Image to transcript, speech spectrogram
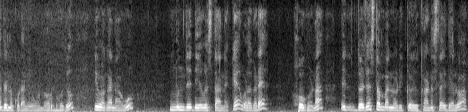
ಅದನ್ನು ಕೂಡ ನೀವು ನೋಡಬಹುದು ಇವಾಗ ನಾವು ಮುಂದೆ ದೇವಸ್ಥಾನಕ್ಕೆ ಒಳಗಡೆ ಹೋಗೋಣ. ಧ್ವಜಸ್ತಂಭ ನೋಡಿ ಕಾಣಿಸ್ತಾ ಇದೆ ಅಲ್ವಾ?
